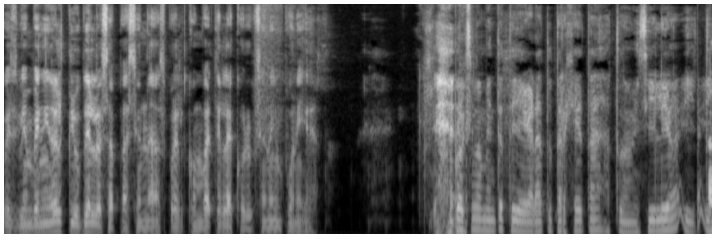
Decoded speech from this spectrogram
Pues bienvenido al club de los apasionados por el combate a la corrupción e impunidad. Próximamente te llegará tu tarjeta a tu domicilio y, tu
